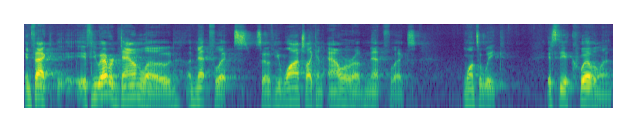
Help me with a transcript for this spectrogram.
In fact, if you ever download a Netflix, so if you watch like an hour of Netflix once a week, it's the equivalent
